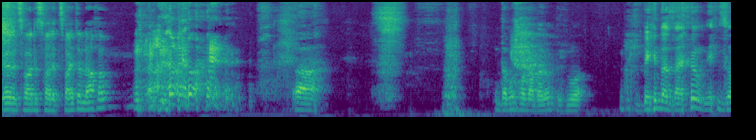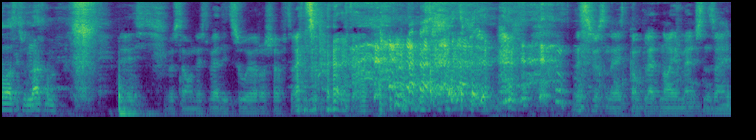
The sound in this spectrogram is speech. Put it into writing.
Ja, das war, das war der zweite Lacher. Ah. Da muss man aber wirklich nur behindert sein, um gegen sowas zu lachen. Ich wüsste auch nicht, wer die Zuhörerschaft sein soll. Das müssen echt komplett neue Menschen sein.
